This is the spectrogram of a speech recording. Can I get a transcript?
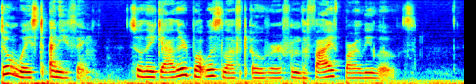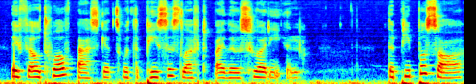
Don't waste anything. So they gathered what was left over from the five barley loaves. They filled twelve baskets with the pieces left by those who had eaten. The people saw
